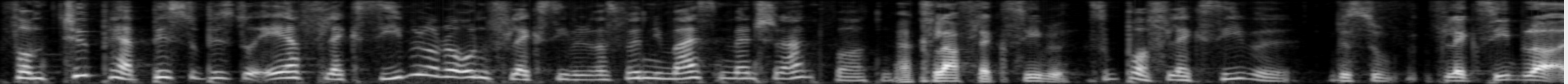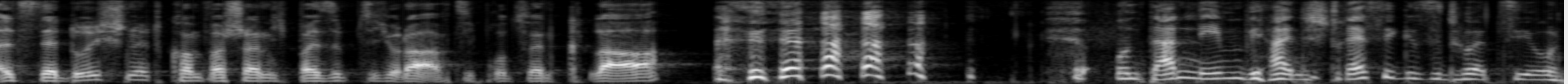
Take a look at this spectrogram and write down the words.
vom Typ her, bist du, bist du eher flexibel oder unflexibel? Was würden die meisten Menschen antworten? Na klar, flexibel. Super flexibel. Bist du flexibler als der Durchschnitt? Kommt wahrscheinlich bei 70 oder 80 Prozent klar. Und dann nehmen wir eine stressige Situation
